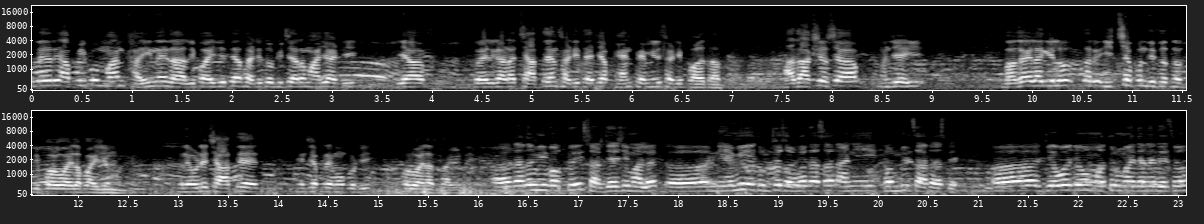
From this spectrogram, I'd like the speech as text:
कुठेतरी आपली पण मान खाली नाही झाली पाहिजे त्यासाठी तो बिचारा माझ्यासाठी या बैलगाडा चाहत्यांसाठी त्याच्या फॅन फॅमिलीसाठी पळत असतो आज अक्षरशः म्हणजे ही बघायला गेलो तर इच्छा पण दिसत नव्हती पळवायला पाहिजे म्हणून. पण एवढे चाहते आहेत त्यांच्या प्रेमापोटी पळवायलाच लागेल. दादा मी बघतोय सर्जाचे मालक. नेहमी तुमच्यासोबत असतात आणि खंबीर साथ असते. जेव्हा जेव्हा मथुर मैदानात यायचो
